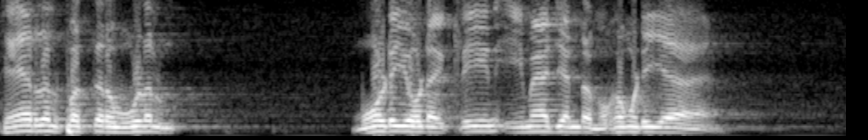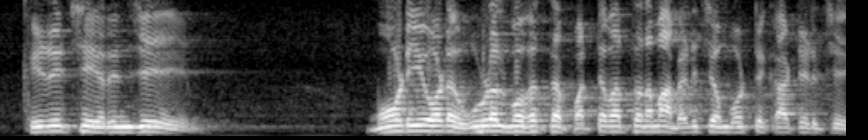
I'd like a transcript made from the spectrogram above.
தேர்தல் பத்திர ஊழல் மோடியோட கிளீன் இமேஜ் என்ற முகமுடிய கிழிச்சு எரிஞ்சு மோடியோட ஊழல் முகத்தை பட்டவர்த்தனமாக வெளிச்சம் போட்டு காட்டிடுச்சு.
